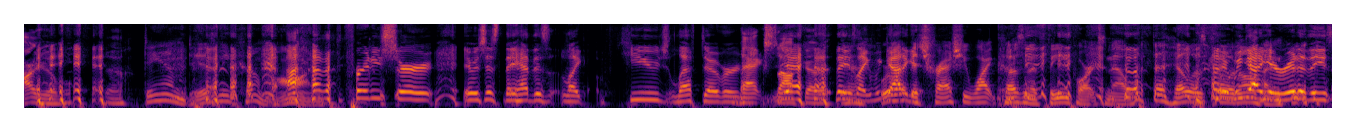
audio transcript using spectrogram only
Arguable. yeah. Damn Disney, come on. I'm pretty sure it was just they had this like huge leftover Back stock of it, They yeah. was like, we We're gotta like get the trashy white cousin of theme parks now. What the hell is going on? we gotta get rid of these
